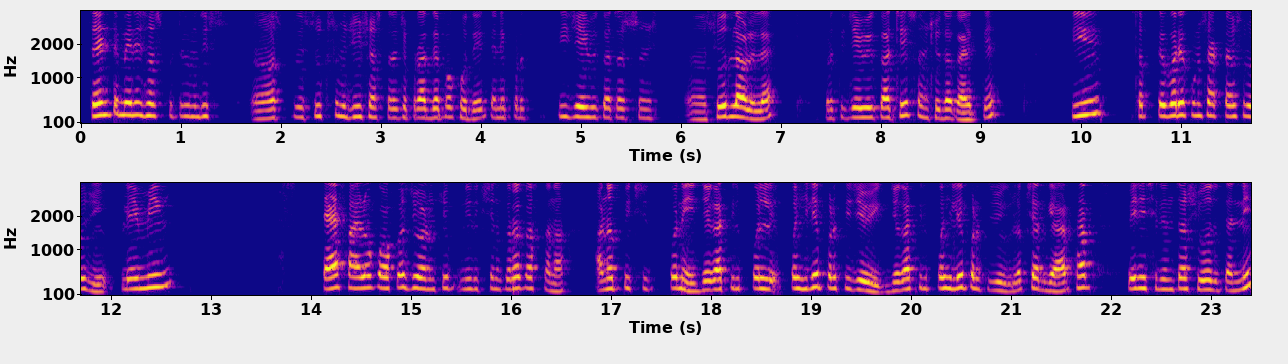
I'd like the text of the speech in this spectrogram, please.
सेंट मेरीज हॉस्पिटलमध्ये सूक्ष्मजीवशास्त्राचे प्राध्यापक होते. त्यांनी प्रतिजैविकाचा संश शोध लावलेला आहे. प्रतिजैविकाचे संशोधक आहेत ते. तीन सप्टेंबर एकोणीसशे अठ्ठावीस रोजी फ्लेमिंग स्टॅफायलोकॉकस जीवाणूचे निरीक्षण करत असताना अनपेक्षितपणे जगातील पहिले पहिले प्रतिजैविक जगातील पहिले प्रतिजैविक लक्षात घ्या. अर्थात पेनिसिलिनचा शोध त्यांनी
